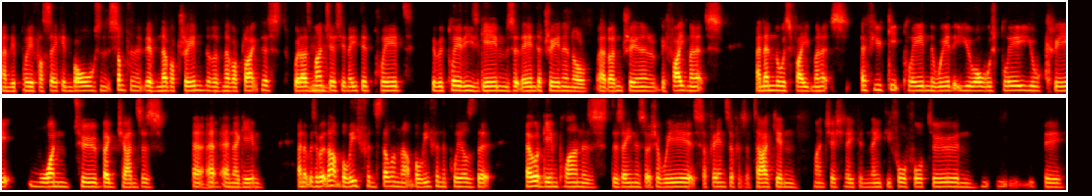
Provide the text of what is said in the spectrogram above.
and they play for second balls, and it's something that they've never trained or they've never practiced. Whereas mm Manchester United played, they would play these games at the end of training or at in training. It would be five minutes, and in those five minutes, if you keep playing the way that you always play, you'll create one, two big chances mm-hmm. in a game. And it was about that belief, instilling that belief in the players that our game plan is designed in such a way it's offensive, it's attacking. Manchester United 94 4 2, and they,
